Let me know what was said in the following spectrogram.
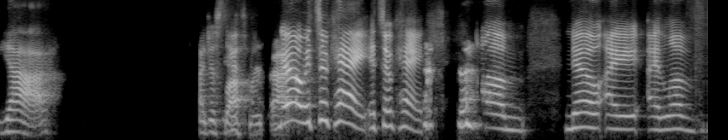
yeah I just lost my track. No, it's okay. It's okay. um, no, I I love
